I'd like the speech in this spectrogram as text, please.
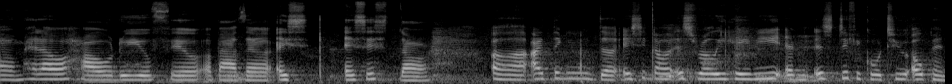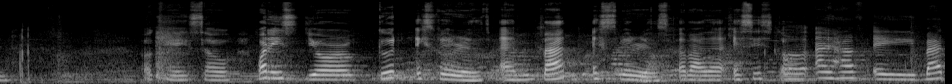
Um, hello, how do you feel about the AC door? Uh, I think the AC door is really heavy and it's difficult to open. Okay, so what is your good experience and bad experience about the assist door? Uh, I have a bad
